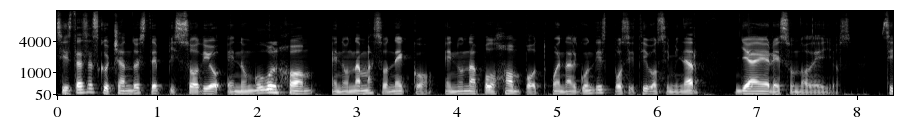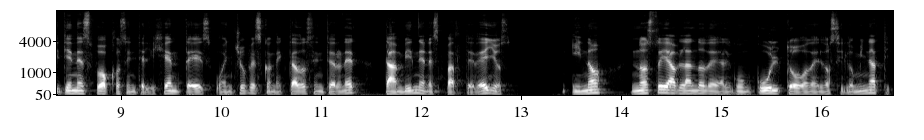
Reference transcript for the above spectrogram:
Si estás escuchando este episodio en un Google Home, en un Amazon Echo, en un Apple HomePod o en algún dispositivo similar, ya eres uno de ellos. Si tienes focos inteligentes o enchufes conectados a Internet, también eres parte de ellos. Y no, no estoy hablando de algún culto o de los Illuminati.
